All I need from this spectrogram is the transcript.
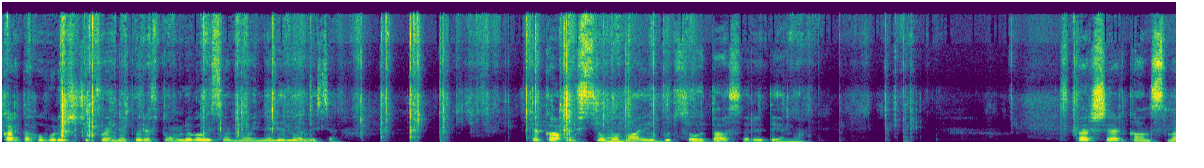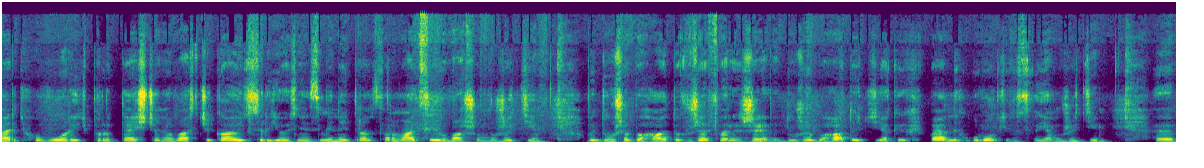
Карта говорить, щоб ви не перевтомлювалися, але й не лінилися. Така у всьому має бути золота середина. Старший аркан смерть говорить про те, що на вас чекають серйозні зміни і трансформації у вашому житті. Ви дуже багато вже пережили, дуже багато яких певних уроків у своєму житті е,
